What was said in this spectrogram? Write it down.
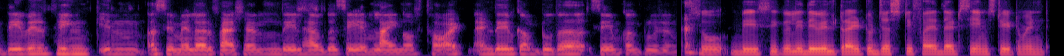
they will think in a similar fashion. They'll have the same line of thought and they'll come to the same conclusion. So basically, they will try to justify that same statement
